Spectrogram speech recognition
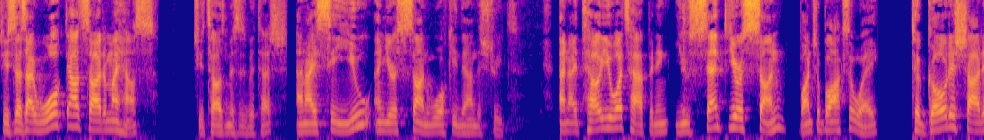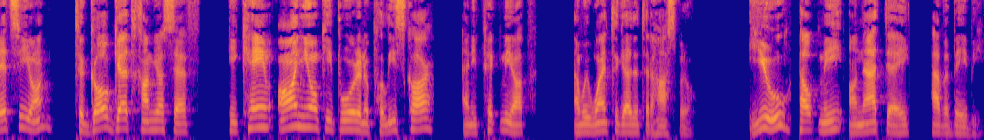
She says, I walked outside of my house, she tells Mrs. Bitesh, and I see you and your son walking down the street. And I tell you what's happening. You sent your son, a bunch of blocks away, to go to Shaare Zion, to go get Cham Yosef. He came on Yom Kippur in a police car, and he picked me up, and we went together to the hospital. You helped me on that day have a baby.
